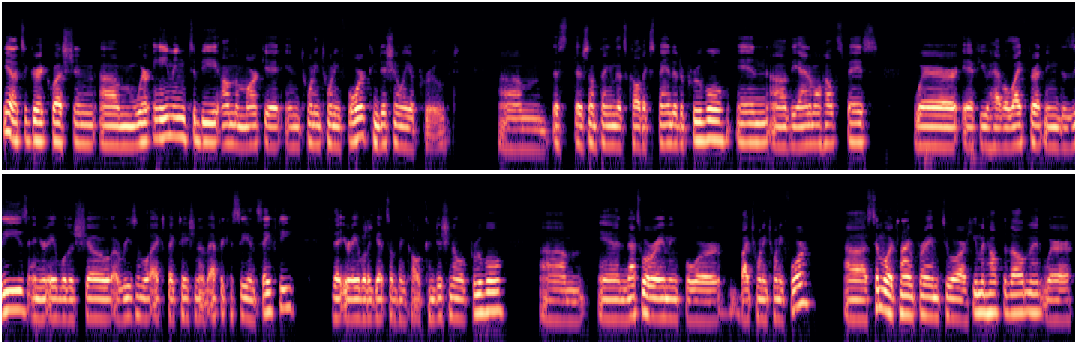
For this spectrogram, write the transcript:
Yeah, that's a great question. Um, we're aiming to be on the market in 2024, conditionally approved. Um, this there's something that's called expanded approval in uh, the animal health space, where if you have a life-threatening disease and you're able to show a reasonable expectation of efficacy and safety, that you're able to get something called conditional approval. Um, and that's what we're aiming for by 2024. Uh, similar time frame to our human health development, where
